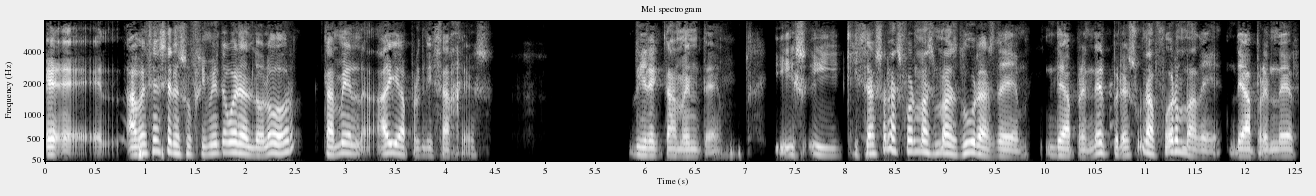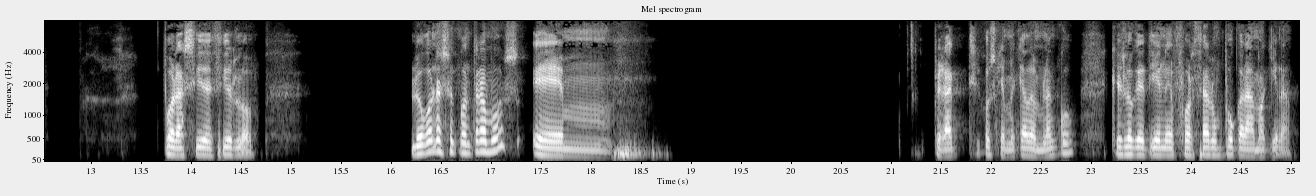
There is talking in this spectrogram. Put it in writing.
eh, a veces en el sufrimiento o en el dolor también hay aprendizajes directamente. Y, quizás son las formas más duras de, aprender, pero es una forma de, de aprender, por así decirlo. Luego nos encontramos. Em, esperad, chicos, que me he quedado en blanco. ¿Qué es lo que tiene forzar un poco la máquina?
